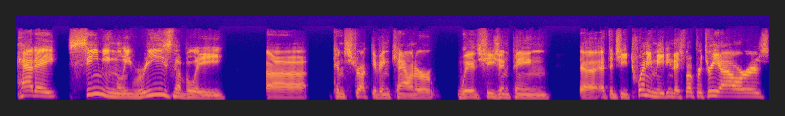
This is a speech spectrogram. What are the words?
had a seemingly reasonably uh, constructive encounter with Xi Jinping uh, at the G20 meeting. They spoke for three hours.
